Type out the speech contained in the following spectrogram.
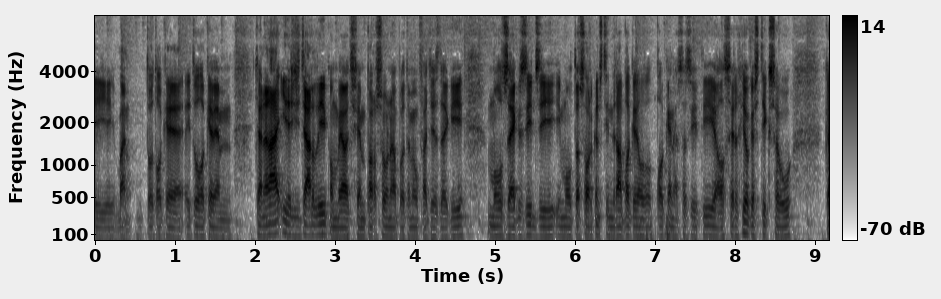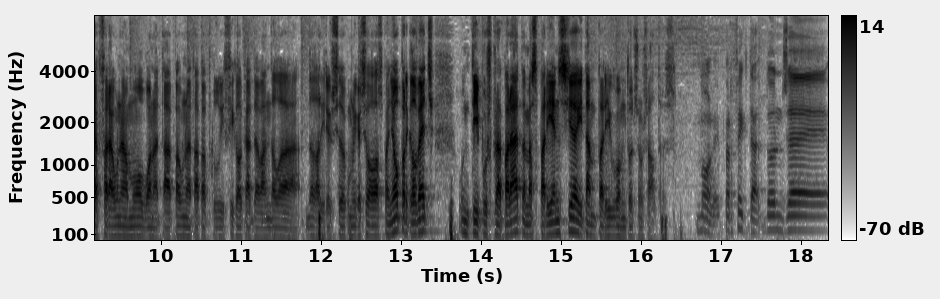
i, bueno, tot, el que, i tot el que vam generar i desitjar-li, com ja vaig fer en persona, però també ho faig des d'aquí, molts èxits i, i molta sort que ens tindrà pel que, pel que necessiti el Sergio, que estic segur que farà una molt bona etapa, una etapa prolífica al capdavant de la, de la direcció de comunicació de l'Espanyol, perquè el veig un tipus preparat, amb experiència i tan perigo com tots nosaltres. Molt bé, perfecte. Doncs... Eh...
